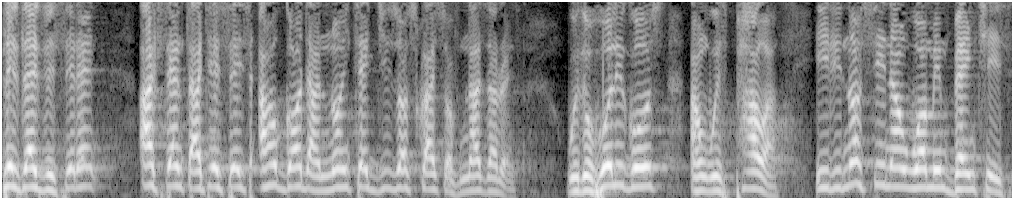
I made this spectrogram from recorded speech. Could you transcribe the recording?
Please let's be seated. Acts 10 38 says, How God anointed Jesus Christ of Nazareth with the Holy Ghost and with power. He did not sit down warming benches.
